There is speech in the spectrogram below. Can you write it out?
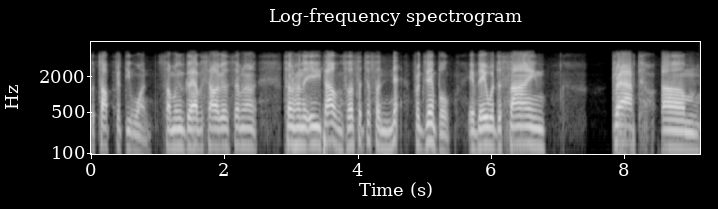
the top 51. Someone who's going to have a salary of 700, 780,000. So that's just a net. For example, if they were to sign, draft um,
